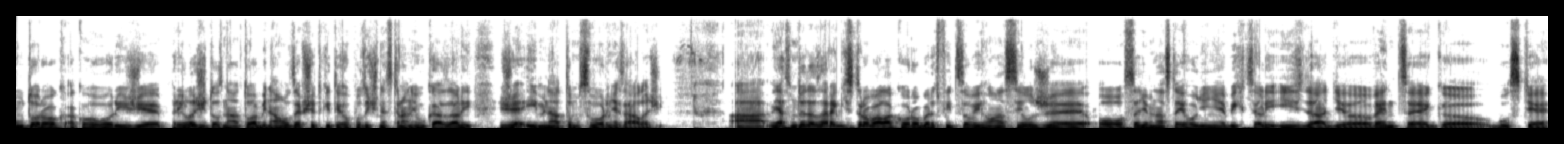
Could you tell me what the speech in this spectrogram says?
útorok, ako hovoríš, je príležitosť na to, aby naozaj všetky tie opozičné strany ukázali, že im na tom svorne záleží. A ja som teda zaregistroval, ako Robert Fico vyhlásil, že o 17. hodine by chceli ísť dať e, vence k e, buste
